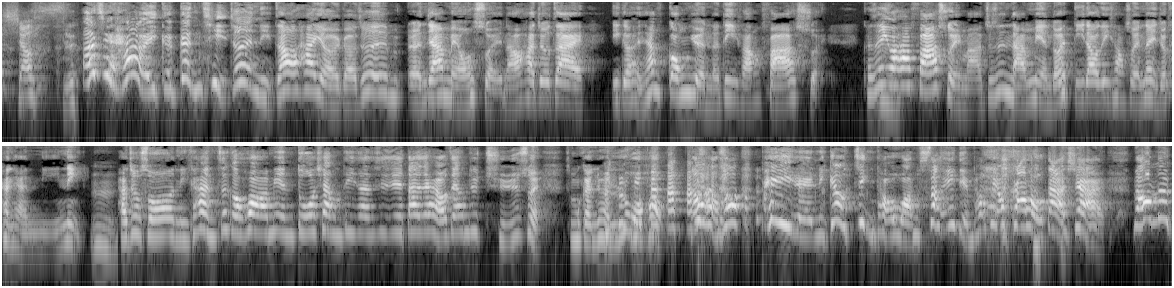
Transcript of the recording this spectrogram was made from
笑死！而且还有一个更气，就是你知道他有一个，就是人家没有水，然后他就在一个很像公园的地方发水。可是因为它发水嘛，嗯、就是难免都会滴到地上，所以那里就看起来很泥泞。嗯，他就说：“你看这个画面多像第三世界，大家还要这样去取水，怎么感觉很落后？” 然后我想说：“屁嘞！你给我镜头往上一点，旁边有高楼大厦，哎，然后那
